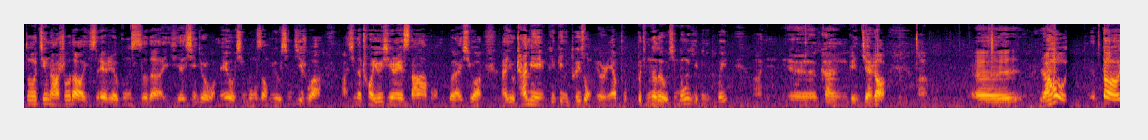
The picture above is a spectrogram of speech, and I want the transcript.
都经常收到以色列这些公司的一些信，就是我们也有新公司，我们有新技术啊啊，新的创业，尤其是 startup 过来需要啊有产品给给你推送，就是人家不不停的都有新东西给你推啊，呃看给你介绍啊，呃，然后到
